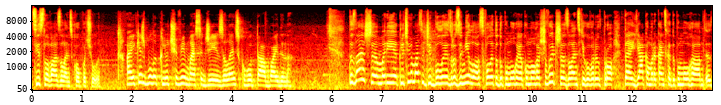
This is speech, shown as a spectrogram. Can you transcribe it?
ці слова Зеленського почули. А які ж були ключові меседжі Зеленського та Байдена? Ти знаєш, е, Марія, ключові меседжі були зрозуміло схвалити допомогу якомога швидше. Зеленський говорив про те, як американська допомога е,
